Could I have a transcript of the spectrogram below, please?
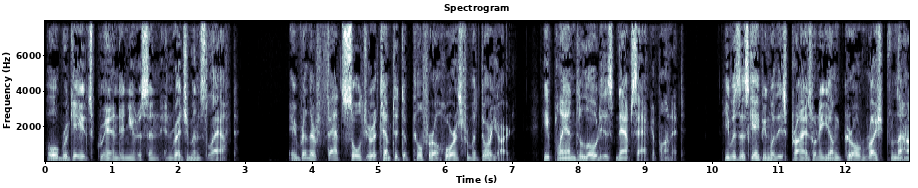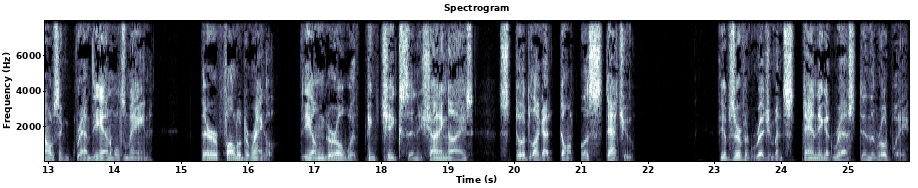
Whole brigades grinned in unison, and regiments laughed. A rather fat soldier attempted to pilfer a horse from a dooryard. He planned to load his knapsack upon it. He was escaping with his prize when a young girl rushed from the house and grabbed the animal's mane. There followed a wrangle. The young girl, with pink cheeks and shining eyes, stood like a dauntless statue. The observant regiment, standing at rest in the roadway,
